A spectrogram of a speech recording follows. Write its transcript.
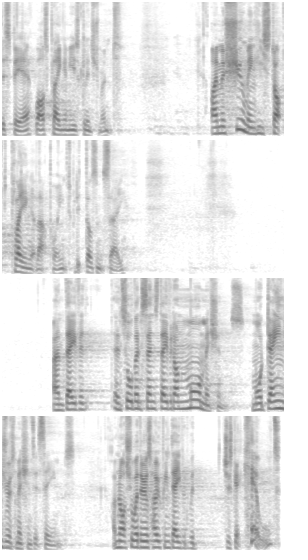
the spear whilst playing a musical instrument. I'm assuming he stopped playing at that point, but it doesn't say. And David and Saul then sends David on more missions, more dangerous missions, it seems. I'm not sure whether he was hoping David would just get killed,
